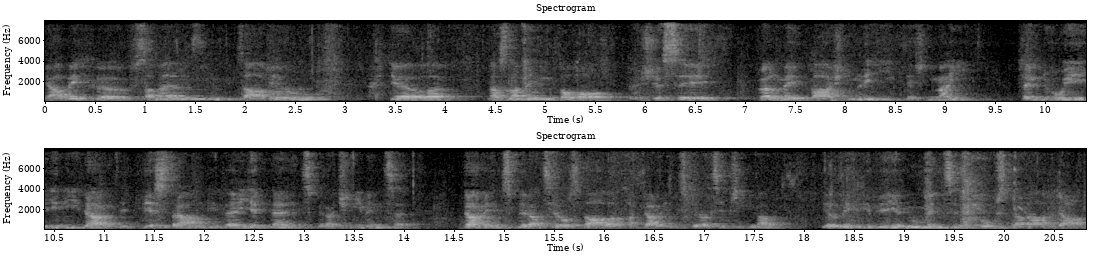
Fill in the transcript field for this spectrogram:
Já bych eh, v samém závěru chtěl na znamení toho, že si velmi vážím lidí, kteří mají ten dvojjediný dar, ty dvě stránky té jedné inspirační mince, dar inspiraci rozdávat a dar inspiraci přijímat. chtěl bych kdyby jednu minci na dvou stranách dát.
